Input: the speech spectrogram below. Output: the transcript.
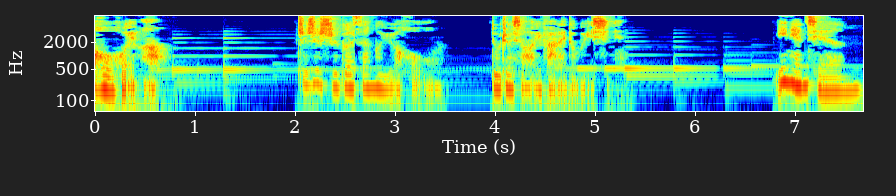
后悔了。这是时隔三个月后，读者小 A 发来的微信。一年前，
